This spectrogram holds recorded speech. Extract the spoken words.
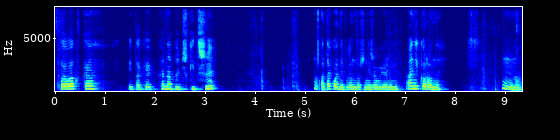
sałatka i takie kanapeczki trzy. No, a tak ładnie wygląda, że nie żałuję ani, ani korony. No.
